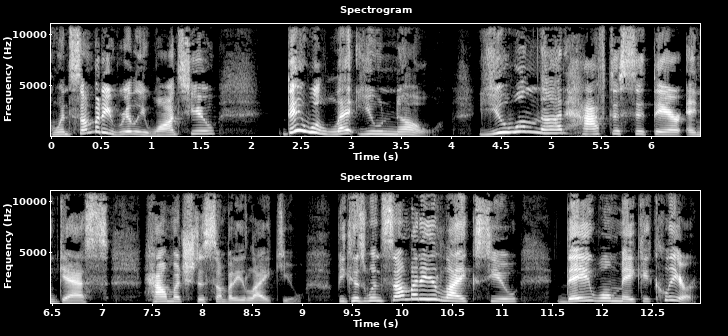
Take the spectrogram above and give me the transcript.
when somebody really wants you, they will let you know. You will not have to sit there and guess how much does somebody like you. Because when somebody likes you, they will make it clear.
